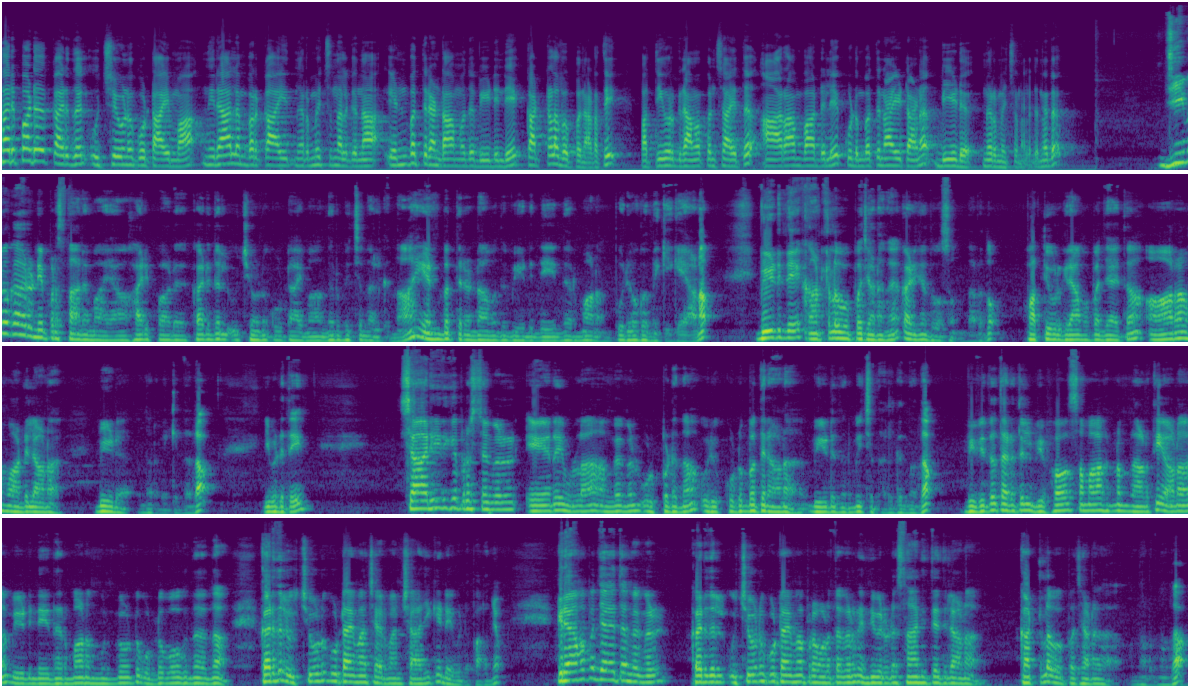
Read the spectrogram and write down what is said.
ഹരിപ്പാട് കരുതൽ ഉച്ചയൂണ് കൂട്ടായ്മ നിരാലംബർക്കായി നിർമ്മിച്ചു നൽകുന്ന എൺപത്തിരണ്ടാമത് വീടിന്റെ കട്ടളവെപ്പ് നടത്തി. പത്തിയൂർ ഗ്രാമപഞ്ചായത്ത് ആറാം വാർഡിലെ കുടുംബത്തിനായിട്ടാണ് വീട് നിർമ്മിച്ചു നൽകുന്നത്. ജീവകാരുണ്യ പ്രസ്ഥാനമായ ഹരിപ്പാട് കരുതൽ ഉച്ചയൂണ് കൂട്ടായ്മ നിർമ്മിച്ചു നൽകുന്ന എൺപത്തിരണ്ടാമത് വീടിന്റെ നിർമ്മാണം പുരോഗമിക്കുകയാണ്. വീടിന്റെ കട്ടളവെപ്പ് ചടങ്ങ് കഴിഞ്ഞ ദിവസം നടന്നു. പത്തിയൂർ ഗ്രാമപഞ്ചായത്ത് ആറാം വാർഡിലാണ് വീട് നിർമ്മിക്കുന്നത്. ഇവിടുത്തെ ശാരീരിക പ്രശ്നങ്ങൾ ഏറെയുള്ള അംഗങ്ങൾ ഉൾപ്പെടുന്ന ഒരു കുടുംബത്തിനാണ് വീട് നിർമ്മിച്ചു നൽകുന്നത്. വിവിധ തരത്തിൽ വിഭവ സമാഹരണം നടത്തിയാണ് വീടിന്റെ നിർമ്മാണം മുന്നോട്ട് കൊണ്ടുപോകുന്നതെന്ന് കരുതൽ ഉച്ചയോട് കൂട്ടായ്മ ചെയർമാൻ ഷാജി ഡേവിഡ് പറഞ്ഞു. ഗ്രാമപഞ്ചായത്ത് അംഗങ്ങൾ കരുതൽ ഉച്ചയോട് കൂട്ടായ്മ പ്രവർത്തകർ എന്നിവരുടെ സാന്നിധ്യത്തിലാണ് കട്ടളവെപ്പ് ചടങ്ങ് നടന്നത്.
